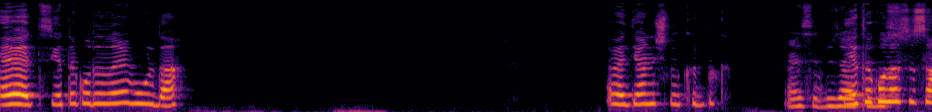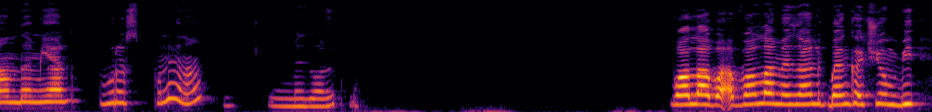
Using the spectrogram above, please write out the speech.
Evet, yatak odaları burada. Evet, yanlışlıkla kırdık. Neyse düzeltiriz. Yatak odası sandığım yer burası. Bu ne lan? Mezarlık mı? Vallahi vallahi mezarlık ben kaçıyorum bir.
